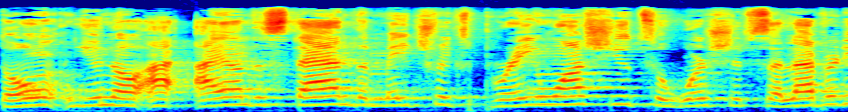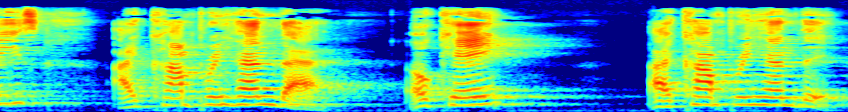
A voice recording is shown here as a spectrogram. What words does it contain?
Don't, you know, I, I understand the Matrix brainwash you to worship celebrities. I comprehend that. Okay? I comprehend it.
